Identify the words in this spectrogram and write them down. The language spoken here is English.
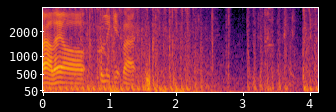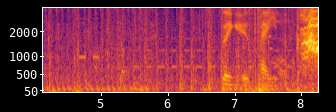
Wow, they are pulling it back. This thing is painless.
